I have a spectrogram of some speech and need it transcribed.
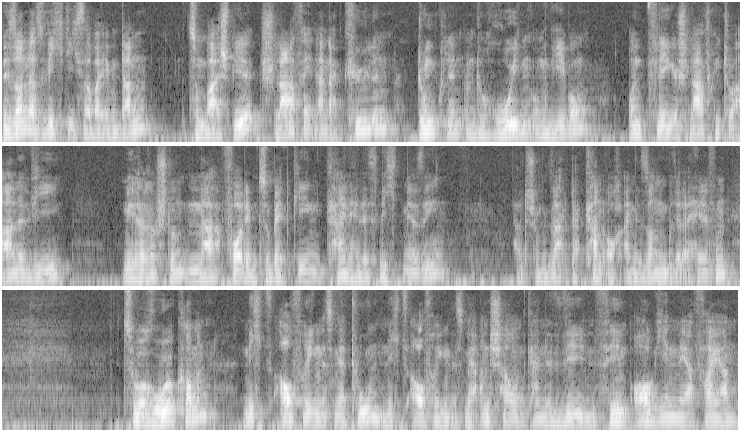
Besonders wichtig ist aber eben dann, zum Beispiel, schlafe in einer kühlen, dunklen und ruhigen Umgebung und pflege Schlafrituale wie mehrere Stunden nach, vor dem Zubettgehen kein helles Licht mehr sehen. Ich hatte schon gesagt, da kann auch eine Sonnenbrille helfen zur Ruhe kommen, nichts Aufregendes mehr tun, nichts Aufregendes mehr anschauen, keine wilden Filmorgien mehr feiern,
